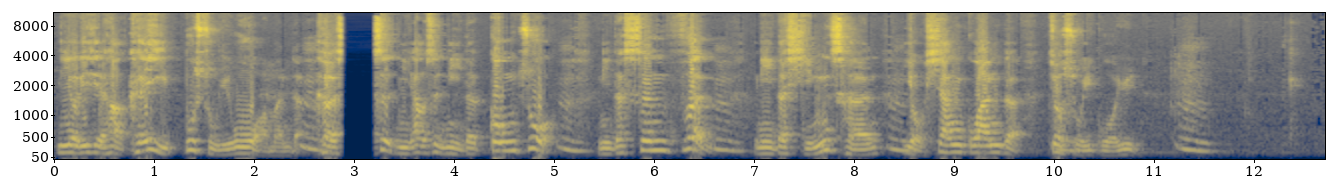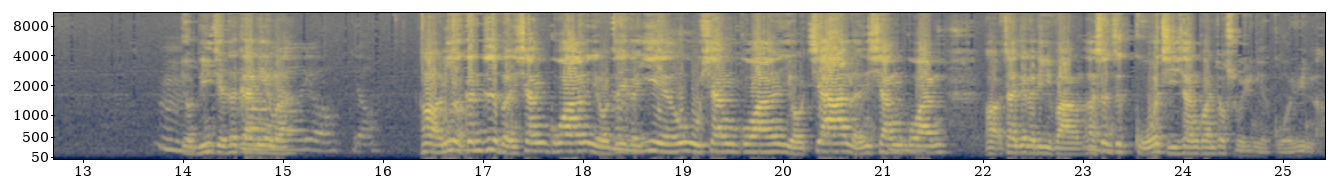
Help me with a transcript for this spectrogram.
嗯你有理解哈？可以不属于我们的，嗯、可是你要是你的工作、嗯、你的身份、嗯、你的行程、嗯、有相关的，就属于国运。嗯，嗯，有理解这概念吗？有有有。好、哦，你有跟日本相关，有这个业务相关，嗯、有家人相关啊、在这个地方啊，甚至国籍相关，就属于你的国运了。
